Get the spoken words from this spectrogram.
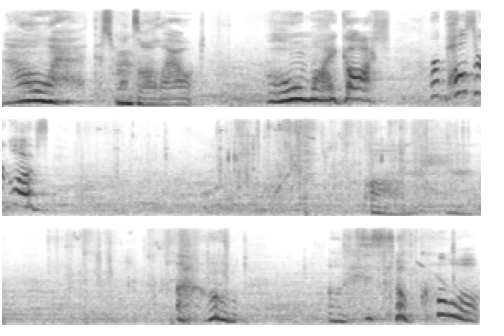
No, this one's all out. Oh my gosh! Repulsor gloves! Oh man. Oh, oh this is so cool.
